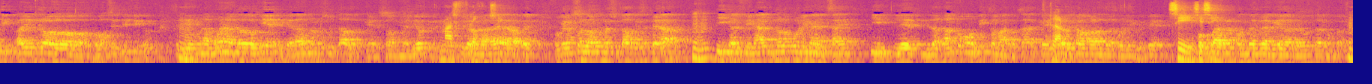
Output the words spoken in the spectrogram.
hay otros científicos que tienen una buena metodología y que dan unos resultados que son mediocres. Más flojos porque no son los resultados que se esperaban y que al final no los publican en Science y le, los dan como visto malo, ¿sabes? Que claro. es lo que estamos hablando de política. Que sí, sí, sí. Para responderle aquí a la pregunta del compañero.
